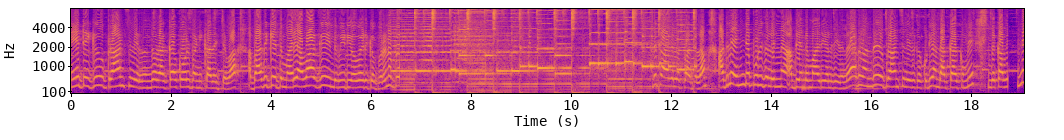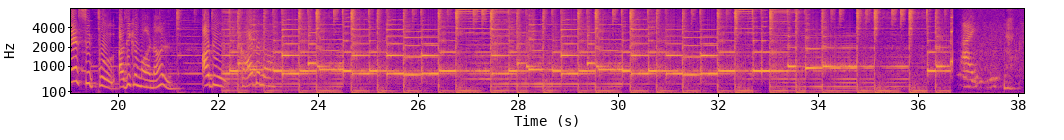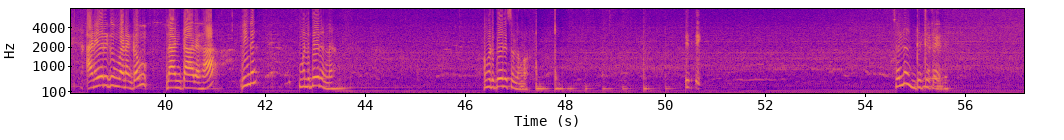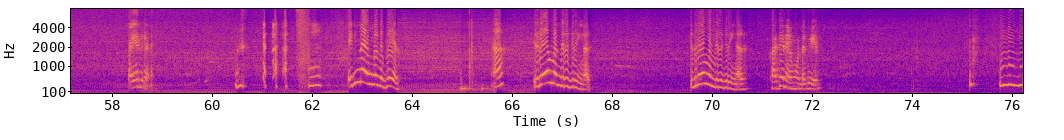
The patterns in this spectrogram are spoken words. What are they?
நேற்றைக்கு பிரான்ஸ்ல இருந்து ஒரு அக்கா கால் பண்ணி கதைச்சவா. அப்ப அதுக்கேற்ற மாதிரி அவாக்கு இந்த வீடியோவை எடுக்க போறேன். நம்ம காதலை பார்க்கலாம். அதுல எந்த புரிதல் என்ன அப்படின்ற மாதிரி எழுதியிருந்தது. அது வந்து பிரான்சில் இருக்கக்கூடிய அந்த அக்காவுக்குமே இந்த கவி நேசிப்பு அதிகமானால் அது காதலா? அனைவருக்கும் வணக்கம். நான் தாரகா. நீங்கள்? உங்களோட பேர் என்ன? உங்களோட பேரை சொல்லுங்க. சொல்லுங்க என்ன உங்களோட பேர்? ஆ? இதுலயும் வந்திருக்கிறீங்க இதுலயும் வந்திருக்கிறீங்க. கஜனை உங்களோட பேர்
